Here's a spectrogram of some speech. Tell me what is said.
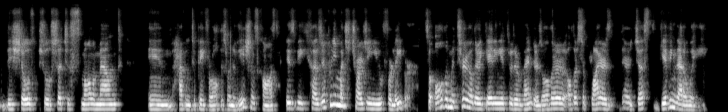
this shows shows such a small amount in having to pay for all this renovations cost is because they're pretty much charging you for labor. So all the material they're getting it through their vendors, all their all their suppliers, they're just giving that away.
